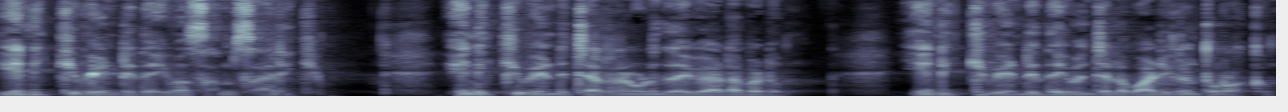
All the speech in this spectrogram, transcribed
എനിക്ക് വേണ്ടി ദൈവം സംസാരിക്കും. എനിക്ക് വേണ്ടി ചിലരോട് ദൈവം ഇടപെടും. എനിക്ക് വേണ്ടി ദൈവം ചില വഴികൾ തുറക്കും.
